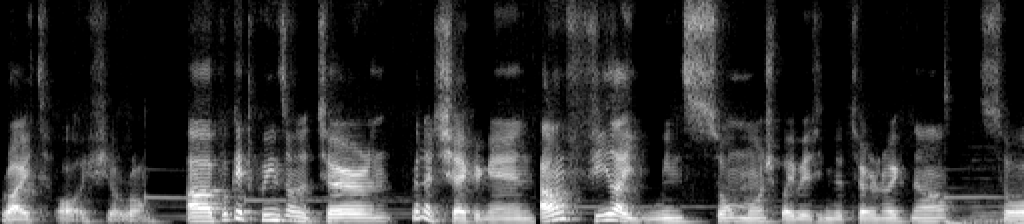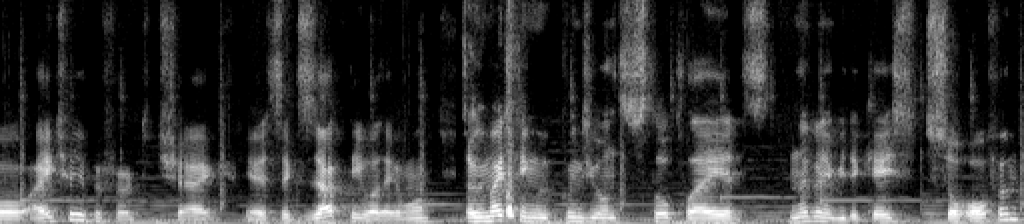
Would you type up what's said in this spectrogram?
right or if you're wrong. Uh, pocket queens on the turn. I'm gonna check again. I don't feel I win so much by betting the turn right now, so I actually prefer to check. Yeah, it's exactly what I want. So you might think with queens you want to slow play. It's not gonna be the case so often.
